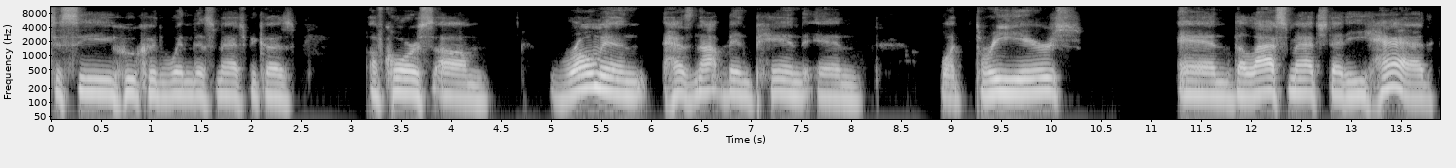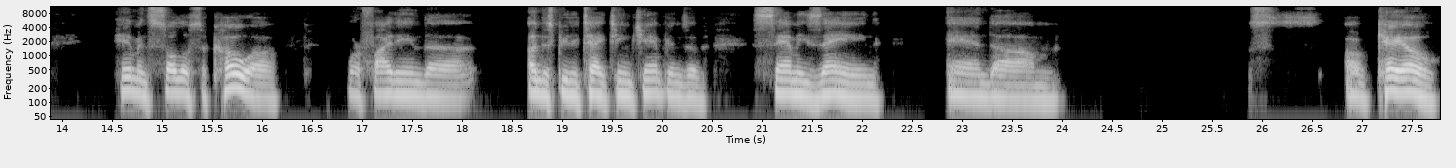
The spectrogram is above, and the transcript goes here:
to see who could win this match because, of course, um, Roman has not been pinned in what three years, and the last match that he had, him and Solo Sikoa were fighting the undisputed tag team champions of Sami Zayn and um, of KO.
